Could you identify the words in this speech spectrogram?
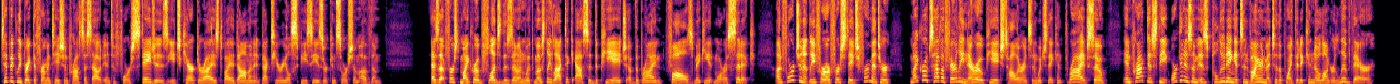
typically break the fermentation process out into four stages, each characterized by a dominant bacterial species or consortium of them. As that first microbe floods the zone with mostly lactic acid, the pH of the brine falls, making it more acidic. Unfortunately, for our first stage fermenter, microbes have a fairly narrow pH tolerance in which they can thrive, so in practice, the organism is polluting its environment to the point that it can no longer live there.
